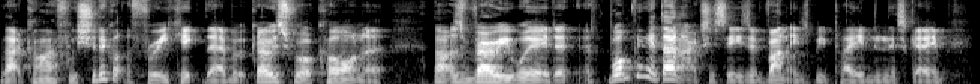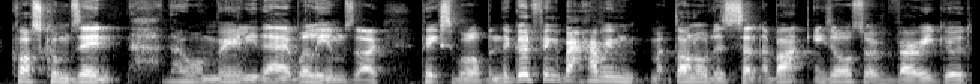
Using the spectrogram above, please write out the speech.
that guy? If we should have got the free kick there, but goes for a corner. That was very weird. One thing I don't actually see is advantage be played in this game. Cross comes in. No one really there. Williams, though, picks the ball up. And the good thing about having McDonald as centre-back, he's also a very good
